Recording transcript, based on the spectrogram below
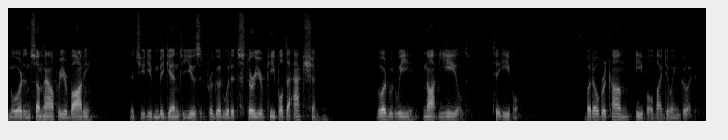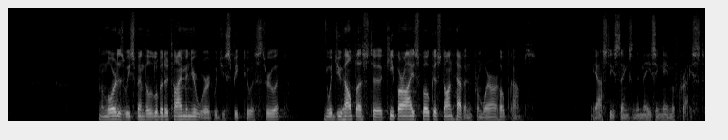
Lord, and somehow for your body, that you'd even begin to use it for good. Would it stir your people to action? Lord, would we not yield to evil, but overcome evil by doing good? And Lord, as we spend a little bit of time in your word, would you speak to us through it? Would you help us to keep our eyes focused on heaven from where our hope comes? We ask these things in the amazing name of Christ.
